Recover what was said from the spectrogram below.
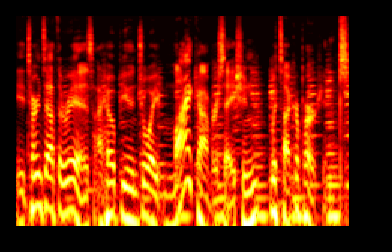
It turns out there is. I hope you enjoy my conversation with Tucker Perkins.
